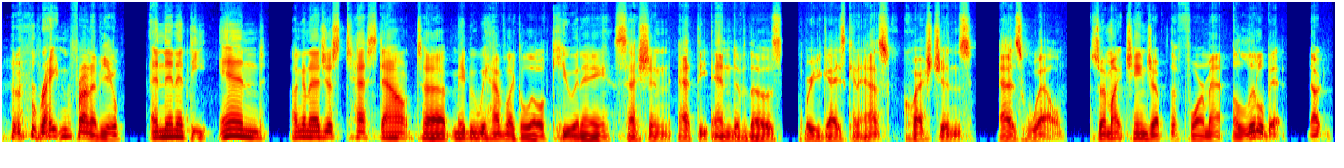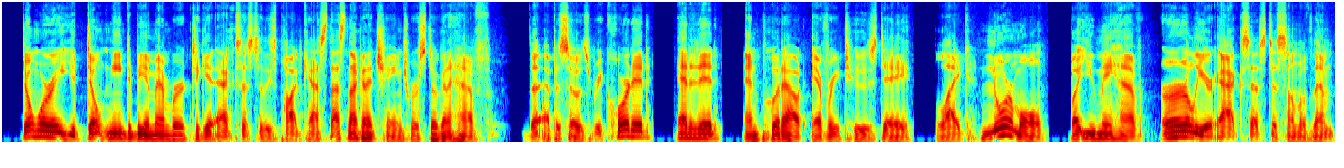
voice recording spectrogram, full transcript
right in front of you. And then at the end, I'm gonna just test out. Uh, maybe we have like a little Q and A session at the end of those where you guys can ask questions as well. So I might change up the format a little bit. Now, don't worry, you don't need to be a member to get access to these podcasts. That's not going to change. We're still going to have the episodes recorded, edited, and put out every Tuesday like normal, but you may have earlier access to some of them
